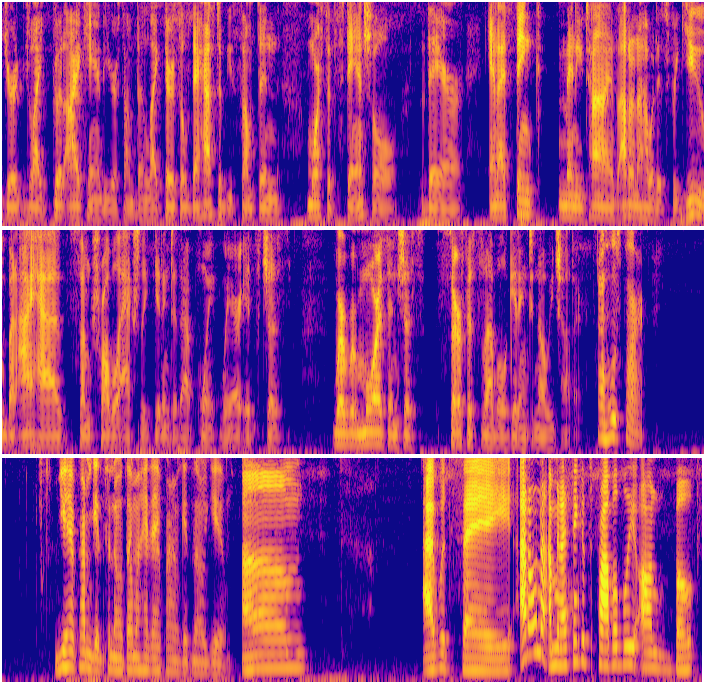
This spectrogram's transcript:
you're like good eye candy or something. Like there's a, there has to be something more substantial there. And I think many times I don't know how it is for you but I have some trouble actually getting to that point where it's just where we're more than just surface level getting to know each other On whose part? You have a problem getting to know them, they have a problem getting to know you? Um, I would say I don't know. I mean, I think it's probably on both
